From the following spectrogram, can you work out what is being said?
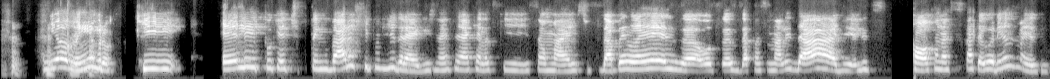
E eu lembro que ele, porque tipo, tem vários tipos de drags, né? Tem aquelas que são mais tipo, da beleza, outras da personalidade, eles colocam nessas categorias mesmo.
